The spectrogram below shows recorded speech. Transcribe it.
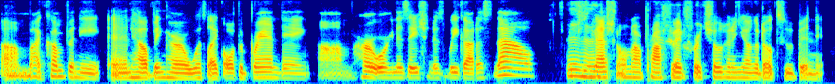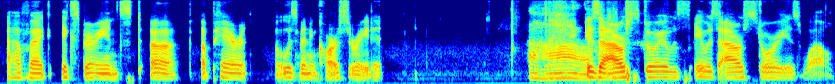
um, my company and helping her with like all the branding. Um, her organization is We Got Us Now, which mm-hmm. is a national nonprofit for children and young adults who've been have experienced uh, a parent who's been incarcerated. Ah, is our story it was it was our story as well.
